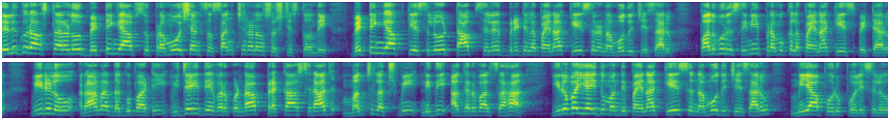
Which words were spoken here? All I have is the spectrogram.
తెలుగు రాష్ట్రాలలో బెట్టింగ్ యాప్స్ ప్రమోషన్స్ సంచలనం సృష్టిస్తోంది. బెట్టింగ్ యాప్ కేసులో టాప్ సెలబ్రిటీలపైన కేసులు నమోదు చేశారు. పలువురు సినీ ప్రముఖులపైన కేసు పెట్టారు. వీరిలో రానా దగ్గుపాటి విజయ్ దేవరకొండ ప్రకాష్ రాజ్ మంచు లక్ష్మి నిధి అగర్వాల్ సహా ఇరవై ఐదు మంది పైన కేసు నమోదు చేశారు మియాపూర్ పోలీసులు.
